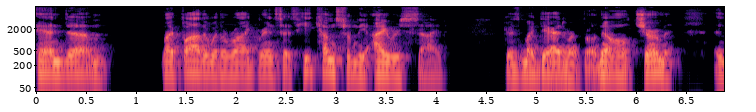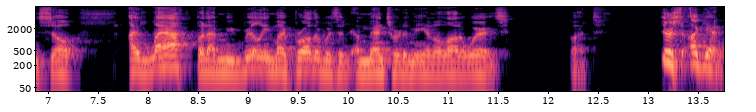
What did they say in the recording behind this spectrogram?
And um, my father, with a wry grin, says he comes from the Irish side because my dad and my brother they're all German. And so I laughed, but I mean, really, my brother was a, a mentor to me in a lot of ways. But there's again,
